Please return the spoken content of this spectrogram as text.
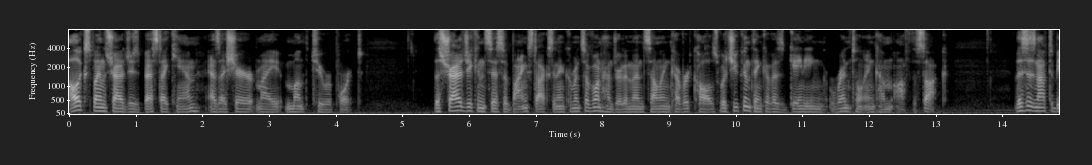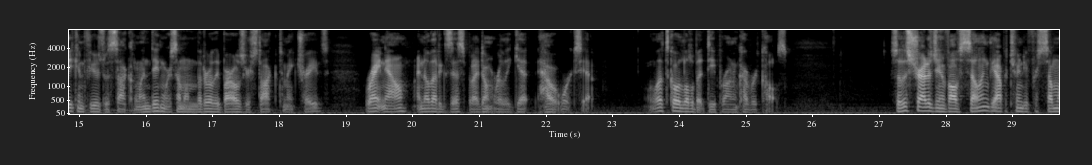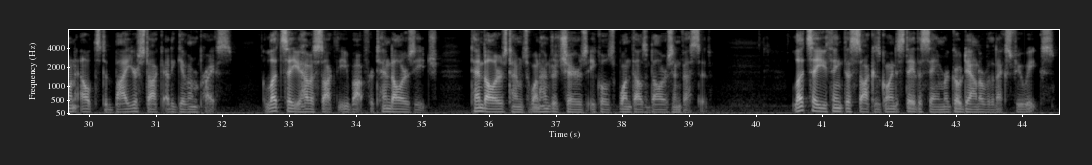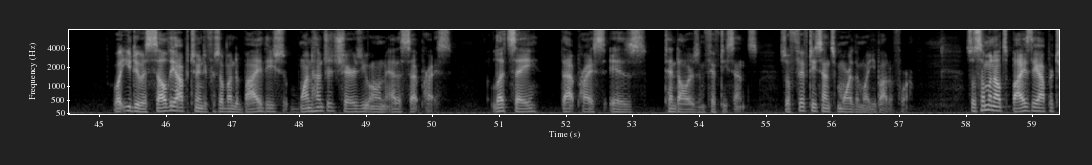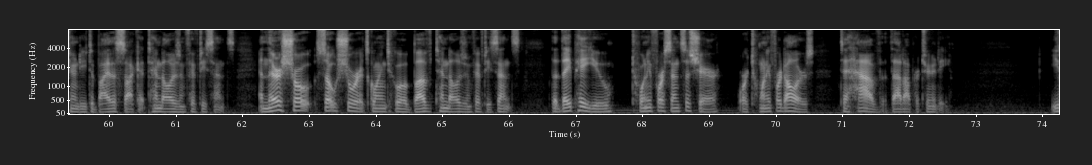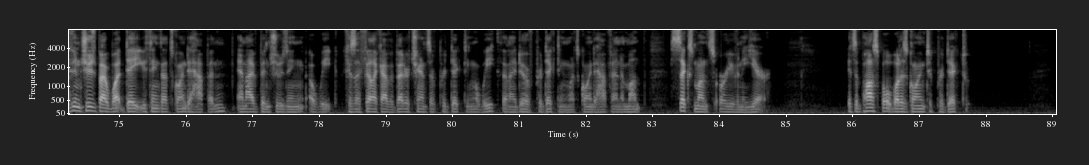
I'll explain the strategy as best I can as I share my month two report. The strategy consists of buying stocks in increments of 100 and then selling covered calls, which you can think of as gaining rental income off the stock. This is not to be confused with stock lending, where someone literally borrows your stock to make trades. Right now, I know that exists, but I don't really get how it works yet. let's go a little bit deeper on covered calls. So, this strategy involves selling the opportunity for someone else to buy your stock at a given price. Let's say you have a stock that you bought for $10 each. $10 times 100 shares equals $1,000 invested. Let's say you think this stock is going to stay the same or go down over the next few weeks. What you do is sell the opportunity for someone to buy these 100 shares you own at a set price. Let's say that price is $10.50. So 50 cents more than what you bought it for. So someone else buys the opportunity to buy the stock at $10.50 and they're so, so sure it's going to go above $10.50 that they pay you 24 cents a share or $24 to have that opportunity. You can choose by what date you think that's going to happen, and I've been choosing a week because I feel like I have a better chance of predicting a week than I do of predicting what's going to happen in a month, six months, or even a year. It's impossible what is going to predict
